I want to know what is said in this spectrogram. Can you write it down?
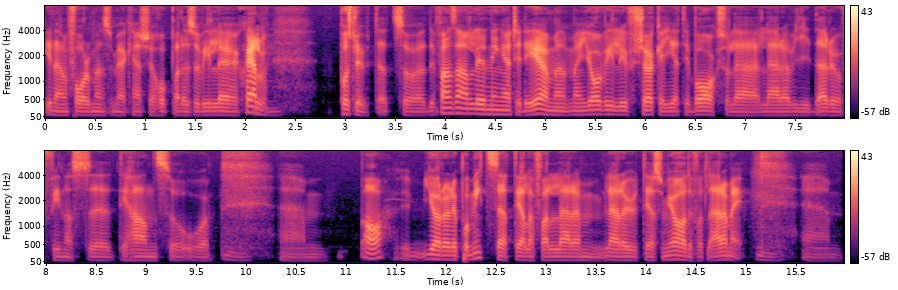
i den formen som jag kanske hoppades och ville själv Mm. På slutet. Så det fanns anledningar till det, men, men jag ville ju försöka ge tillbaks och lära, lära vidare och finnas eh, till hands och, och Mm. ehm, ja, göra det på mitt sätt i alla fall, lära, lära ut det som jag hade fått lära mig. Mm. Ehm,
